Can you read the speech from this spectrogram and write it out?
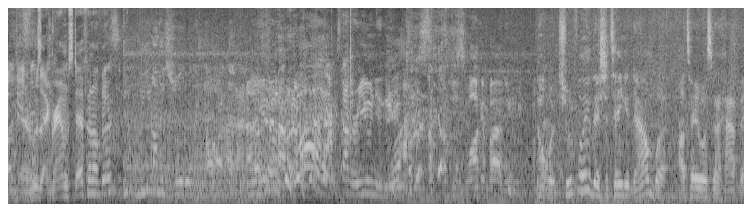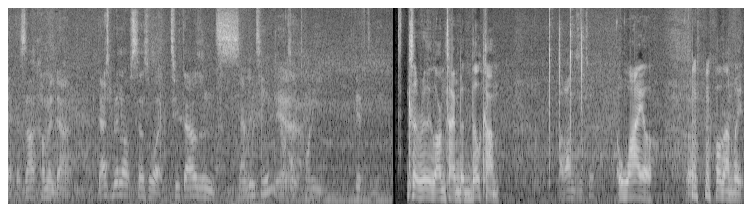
Okay, who's that? Graham Stefan up there? Lean on his shoulder like that. It's not a reunion, dude. I'm just, walking by, dude. No, but truthfully, they should take it down. But I'll tell you what's gonna happen. It's not coming down. That's been up since what? 2017? Yeah. That was like 2015. It's a really long time, but they'll come. How long does it take? A while. Hold on, wait.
